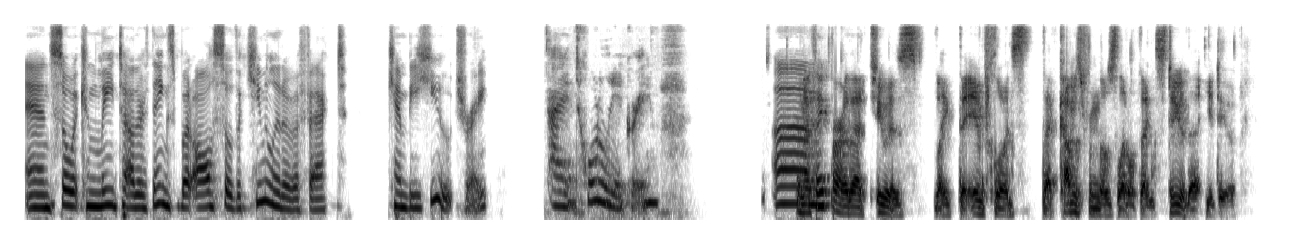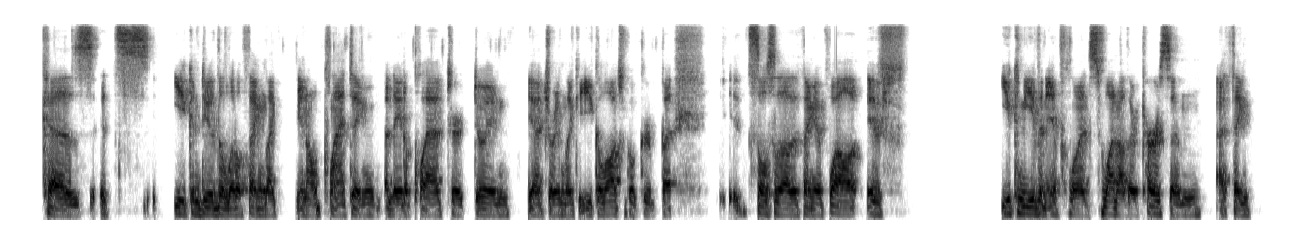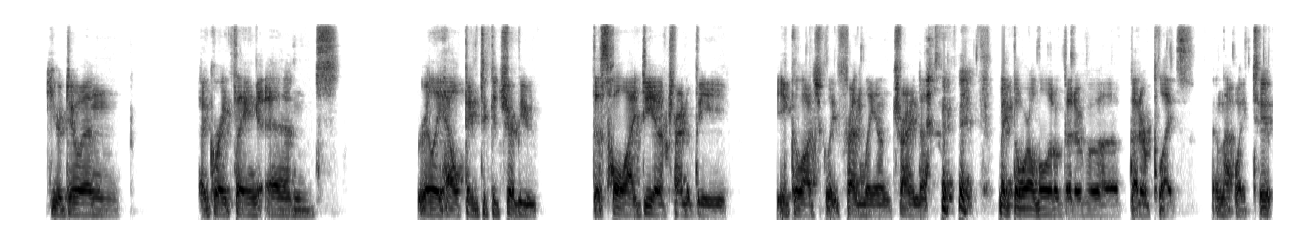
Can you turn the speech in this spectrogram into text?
and so it can lead to other things. But also the cumulative effect can be huge, right? I totally agree. Um, and I think part of that too is like the influence that comes from those little things too that you do because it's you can do the little thing like you know planting a native plant or doing yeah joining like an ecological group but it's also the other thing of well if you can even influence one other person i think you're doing a great thing and really helping to contribute this whole idea of trying to be ecologically friendly and trying to make the world a little bit of a better place in that way too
